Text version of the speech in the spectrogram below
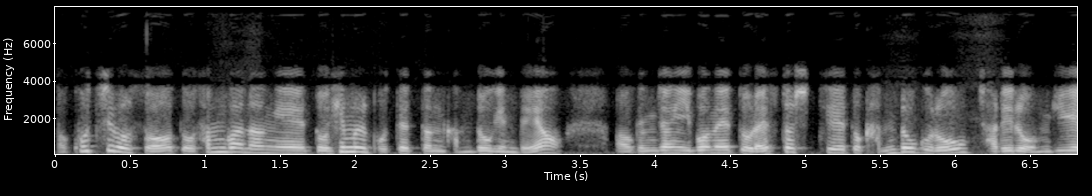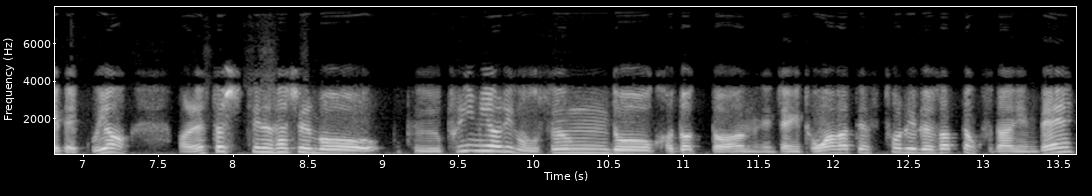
코치로서 또 삼관왕에 또 힘을 보탰던 감독인데요. 어, 굉장히 이번에 또 레스터 시티의 또 감독으로 자리를 옮기게 됐고요. 어, 레스터 시티는 사실 뭐 그 프리미어리그 우승도 거뒀던 굉장히 동화 같은 스토리를 썼던 구단인데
